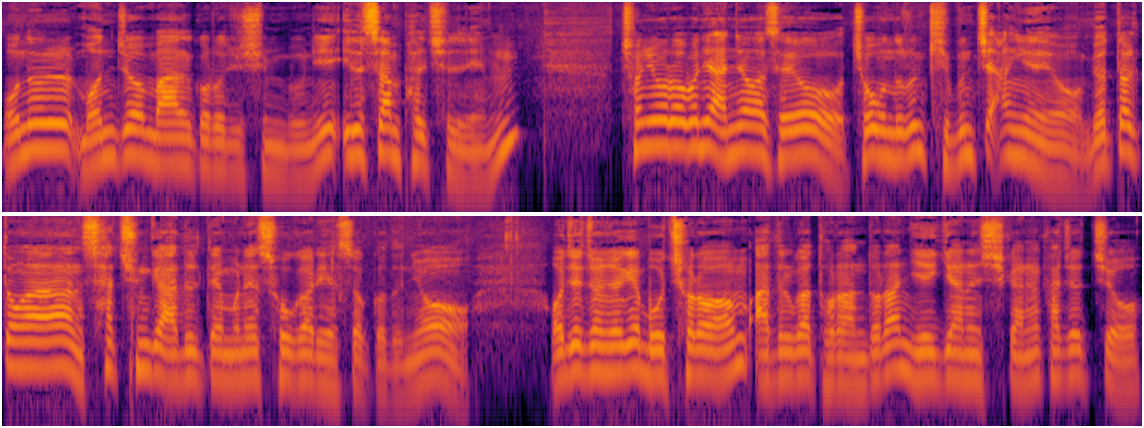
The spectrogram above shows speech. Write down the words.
오늘 먼저 말 걸어주신 분이 1387님. 천희 여러분이 안녕하세요. 저 오늘은 기분 짱이에요. 몇 달 동안 사춘기 아들 때문에 소갈이 했었거든요. 어제 저녁에 모처럼 아들과 도란도란 얘기하는 시간을 가졌죠.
